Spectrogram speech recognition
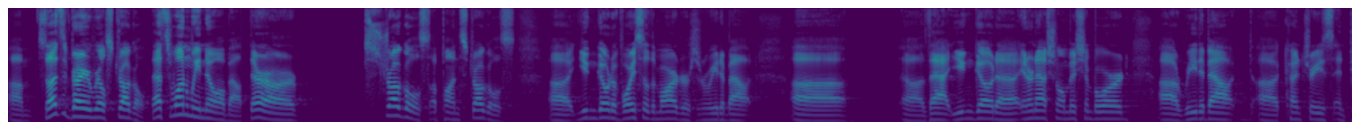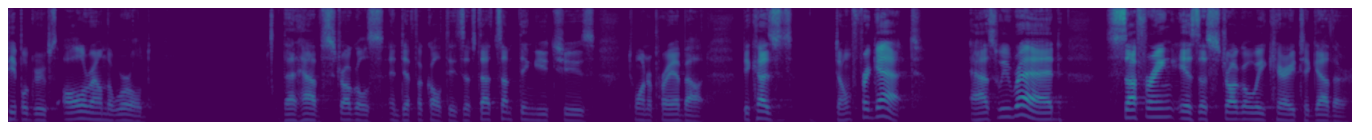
Um, so that's a very real struggle. That's one we know about. There are struggles upon struggles. Uh, you can go to Voice of the Martyrs and read about uh, uh, that. You can go to International Mission Board, uh, read about uh, countries and people groups all around the world that have struggles and difficulties. If that's something you choose to want to pray about. Because don't forget, as we read, suffering is a struggle we carry together.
